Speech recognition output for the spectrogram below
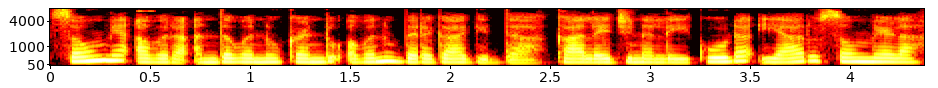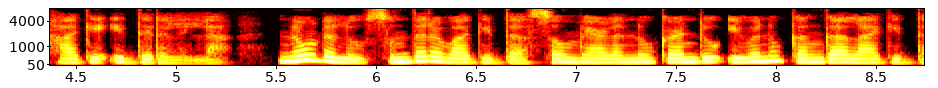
ಸೌಮ್ಯ ಅವರ ಅಂದವನ್ನು ಕಂಡು ಅವನು ಬೆರಗಾಗಿದ್ದ, ಕಾಲೇಜಿನಲ್ಲಿ ಕೂಡ ಯಾರು ಸೌಮ್ಯಳ ಹಾಗೆ ಇದ್ದಿರಲಿಲ್ಲ. ನೋಡಲು ಸುಂದರವಾಗಿದ್ದ ಸೌಮ್ಯಳನ್ನು ಕಂಡು ಇವನು ಕಂಗಾಲಾಗಿದ್ದ.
